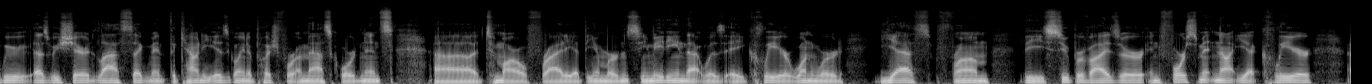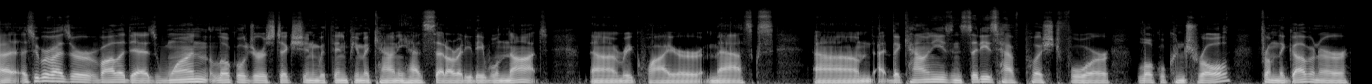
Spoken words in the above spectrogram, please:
we, as we shared last segment, the county is going to push for a mask ordinance tomorrow, Friday, at the emergency meeting. That was a clear one-word yes from the supervisor. Enforcement not yet clear. Uh, Supervisor Valadez, one local jurisdiction within Pima County has said already they will not um, require masks. Um, the counties and cities have pushed for local control from the governor.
